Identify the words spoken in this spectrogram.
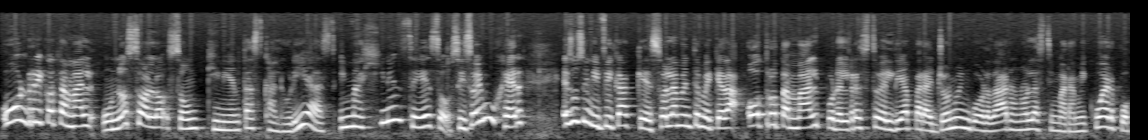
Un rico tamal, uno solo, son 500 calorías. Imagínense eso. Si soy mujer, eso significa que solamente me queda otro tamal por el resto del día para yo no engordar o no lastimar a mi cuerpo.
